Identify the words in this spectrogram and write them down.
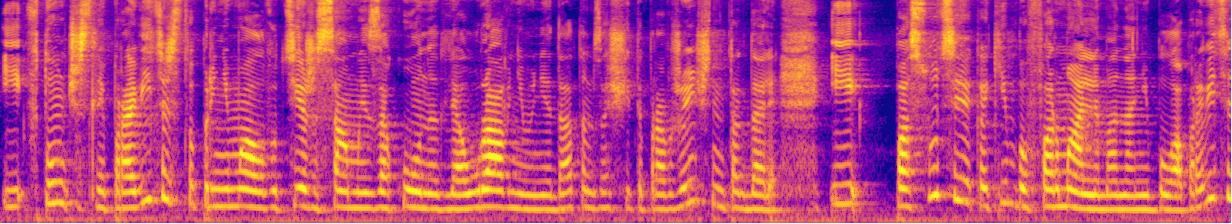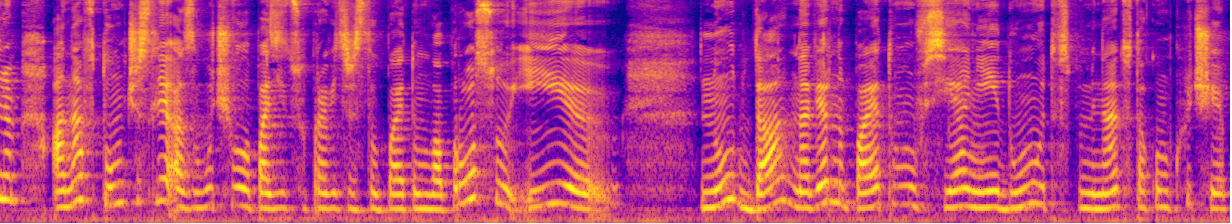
и в том числе правительство принимало вот те же самые законы для уравнивания, да, там защиты прав женщин и так далее. И по сути, каким бы формальным она ни была правителем, она в том числе озвучивала позицию правительства по этому вопросу и ну да, наверное, поэтому все они и думают, вспоминают в таком ключе.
